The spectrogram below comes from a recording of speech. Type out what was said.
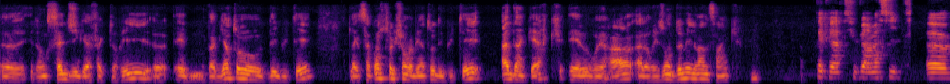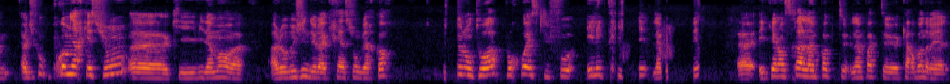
Et donc cette gigafactory va bientôt débuter, la, sa construction va bientôt débuter à Dunkerque et elle ouvrira à l'horizon 2025. Très clair, super, merci. Euh, du coup, première question, euh, qui est évidemment euh, à l'origine de la création de Vercor. Selon toi, pourquoi est-ce qu'il faut électrifier la mobilité et quel en sera l'impact carbone réel?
